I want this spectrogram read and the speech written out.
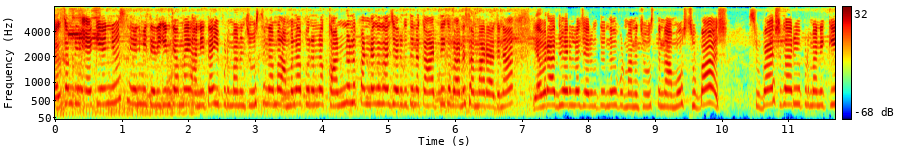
వెల్కమ్ టు ఏకే న్యూస్. నేను మీ తెలుగింటి అమ్మాయి అనిత. ఇప్పుడు మనం చూస్తున్నాము అమలాపురంలో కన్నుల పండగగా జరుగుతున్న కార్తీక వన సమారాధన ఎవరి ఆధ్వర్యంలో జరుగుతుందో ఇప్పుడు మనం చూస్తున్నాము. సుభాష్ సుభాష్ గారు ఇప్పుడు మనకి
